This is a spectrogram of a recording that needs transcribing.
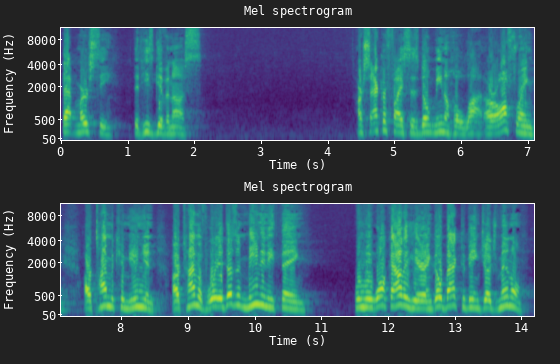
that mercy that He's given us. Our sacrifices don't mean a whole lot. Our offering, our time of communion, our time of work, it doesn't mean anything when we walk out of here and go back to being judgmental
